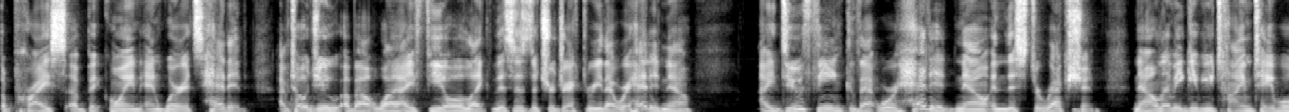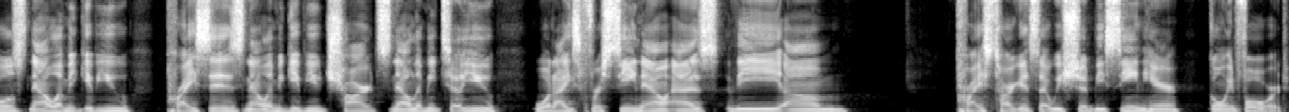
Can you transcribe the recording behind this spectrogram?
the price of Bitcoin and where it's headed. I've told you about why I feel like this is the trajectory that we're headed now. I do think that we're headed now in this direction. Now, let me give you timetables. Now, let me give you prices. Now, let me give you charts. Now, let me tell you what I foresee now as the um, price targets that we should be seeing here going forward.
